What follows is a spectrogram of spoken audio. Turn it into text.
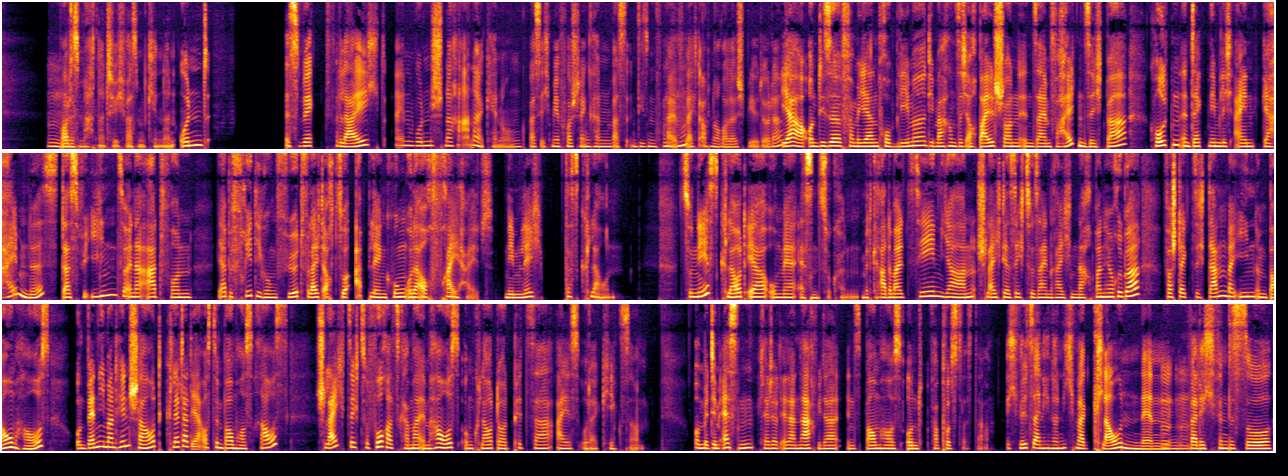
Mhm. Boah, das macht natürlich was mit Kindern. Und es weckt vielleicht einen Wunsch nach Anerkennung, was ich mir vorstellen kann, was in diesem Fall Mhm. vielleicht auch eine Rolle spielt, oder? Ja, und diese familiären Probleme, die machen sich auch bald schon in seinem Verhalten sichtbar. Colton entdeckt nämlich ein Geheimnis, das für ihn zu einer Art von ja, Befriedigung führt, vielleicht auch zur Ablenkung oder auch Freiheit, nämlich das Klauen. Zunächst klaut er, um mehr essen zu können. Mit gerade mal zehn Jahren schleicht er sich zu seinen reichen Nachbarn herüber, versteckt sich dann bei ihnen im Baumhaus und wenn niemand hinschaut, klettert er aus dem Baumhaus raus, schleicht sich zur Vorratskammer im Haus und klaut dort Pizza, Eis oder Kekse. Und mit dem Essen klettert er danach wieder ins Baumhaus und verputzt das da. Ich will es eigentlich noch nicht mal Clown nennen, Mm-mm. weil ich finde es so.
